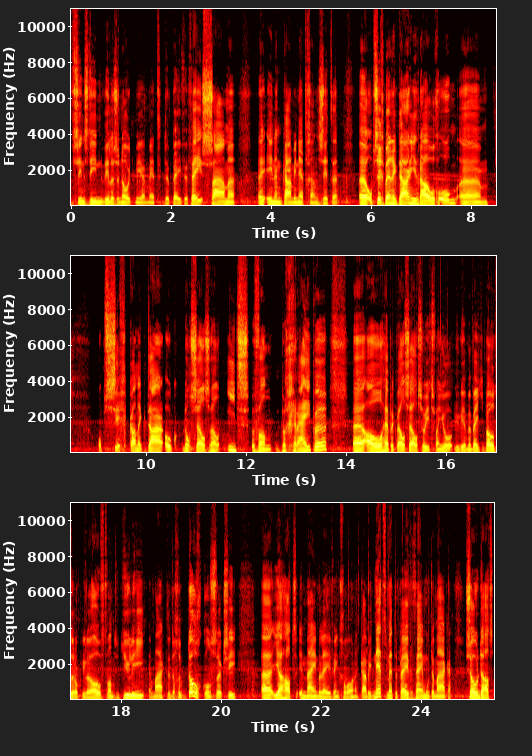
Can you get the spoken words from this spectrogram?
Sindsdien willen ze nooit meer met de PVV samen in een kabinet gaan zitten. Eh, op zich ben ik daar niet rouwig om. Ehm, op zich kan ik daar ook nog zelfs wel iets van begrijpen. Eh, al heb ik wel zelf zoiets van, joh, jullie hebben een beetje boter op jullie hoofd. Want jullie maakten de gedoogconstructie. Eh, je had in mijn beleving gewoon een kabinet met de PVV moeten maken. Zodat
